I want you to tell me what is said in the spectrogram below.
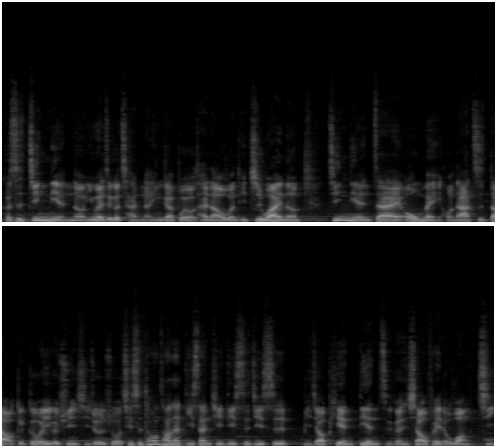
可是今年呢，因为这个产能应该不会有太大的问题之外呢，今年在欧美哈，大家知道给各位一个讯息，就是说其实通常在第三季、第四季是比较偏电子跟消费的旺季。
